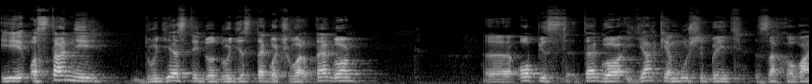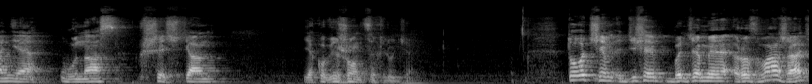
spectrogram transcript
I ostatni 20 do 24 e, opis tego, jakie musi być zachowanie u nas, chrześcijan, jako wierzących ludzi. To, o czym dzisiaj będziemy rozważać,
